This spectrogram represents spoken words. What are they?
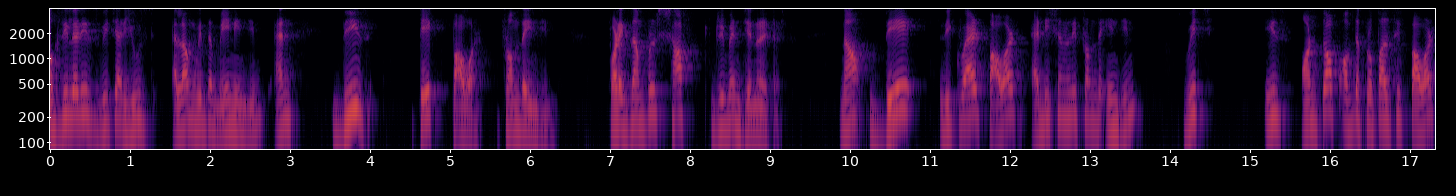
auxiliaries which are used along with the main engines and these take power from the engine. For example, shaft driven generators now, they require power additionally from the engine which is on top of the propulsive power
